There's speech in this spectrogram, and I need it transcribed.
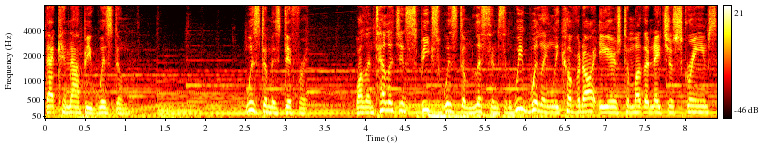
that cannot be wisdom. Wisdom is different. While intelligence speaks, wisdom listens, and we willingly covered our ears to Mother Nature's screams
